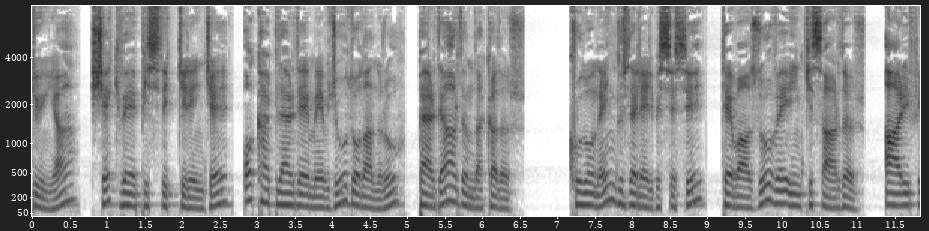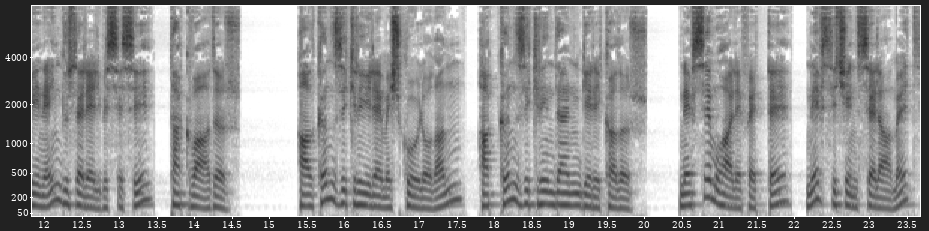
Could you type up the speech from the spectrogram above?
dünya, şek ve pislik girince o kalplerde mevcud olan ruh perde ardında kalır. Kulun en güzel elbisesi tevazu ve inkisardır. Arif'in en güzel elbisesi takvadır. Halkın zikriyle meşgul olan, hakkın zikrinden geri kalır. Nefse muhalefette, nefs için selamet,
